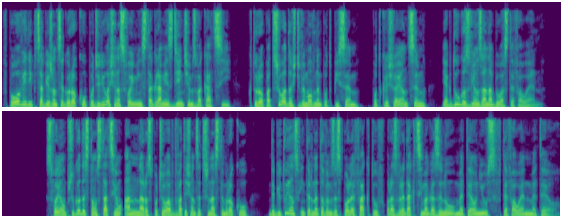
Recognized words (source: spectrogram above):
W połowie lipca bieżącego roku podzieliła się na swoim Instagramie zdjęciem z wakacji, które opatrzyła dość wymownym podpisem, podkreślającym, jak długo związana była z TVN. Swoją przygodę z tą stacją Anna rozpoczęła w 2013 roku, debiutując w internetowym zespole faktów oraz w redakcji magazynu Meteo News w TVN Meteo.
